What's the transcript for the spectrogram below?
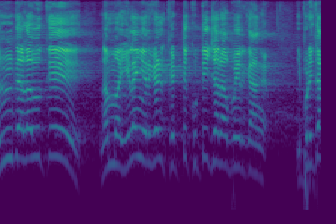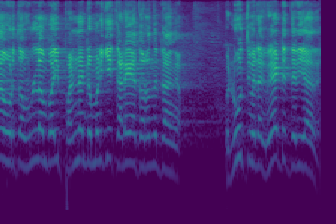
அந்த அளவுக்கு நம்ம இளைஞர்கள் கெட்டு குட்டிச்சலாக போயிருக்காங்க. இப்படி தான் ஒருத்தன் உள்ளே போய் பன்னெண்டு மணிக்கு கடையை திறந்துட்டாங்க. இப்போ நூற்றி எனக்கு ரேட்டு தெரியாது.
